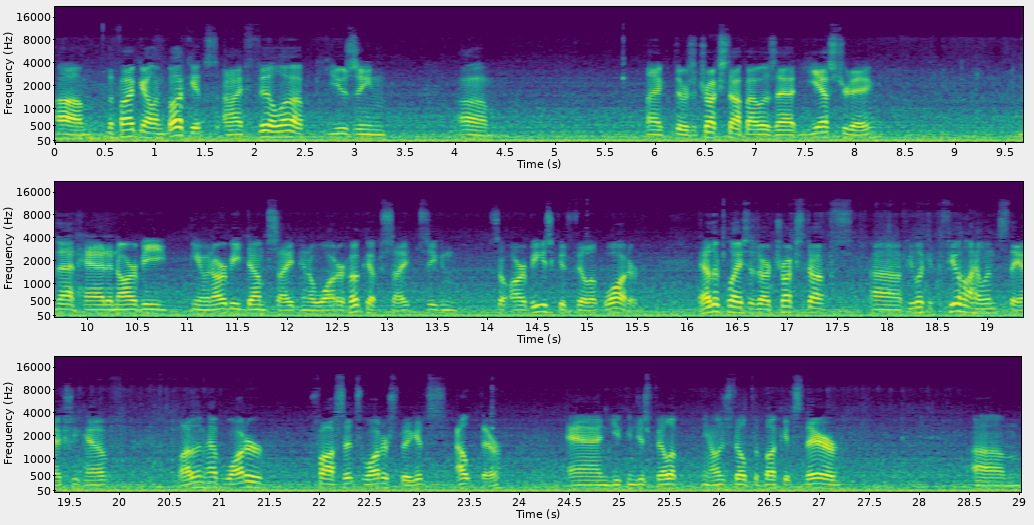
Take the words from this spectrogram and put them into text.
Um, the five gallon buckets I fill up using, um, like there was a truck stop I was at yesterday that had an RV, you know, an RV dump site and a water hookup site so you can, so RVs could fill up water. Other places are truck stops. Uh, if you look at the fuel islands, they actually have, a lot of them have water faucets, water spigots out there, and you can just fill up, you know, just fill up the buckets there um,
